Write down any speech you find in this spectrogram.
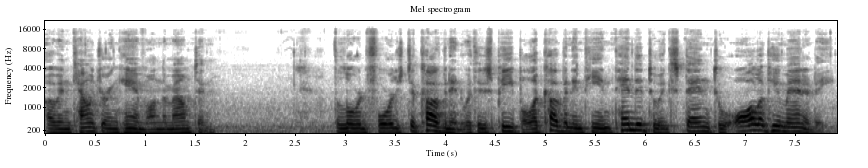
of encountering him on the mountain. The Lord forged a covenant with his people, a covenant he intended to extend to all of humanity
